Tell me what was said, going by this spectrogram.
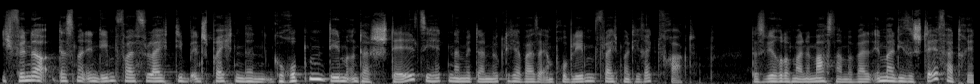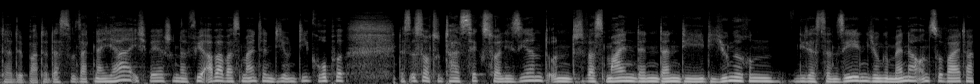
Ich finde, dass man in dem Fall vielleicht die entsprechenden Gruppen dem unterstellt, sie hätten damit dann möglicherweise ein Problem, vielleicht mal direkt fragt. Das wäre doch mal eine Maßnahme, weil immer diese Stellvertreterdebatte, dass du sagst, na ja, ich wäre ja schon dafür, aber was meint denn die und die Gruppe? Das ist doch total sexualisierend und was meinen denn dann die, die Jüngeren, die das dann sehen, junge Männer und so weiter?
